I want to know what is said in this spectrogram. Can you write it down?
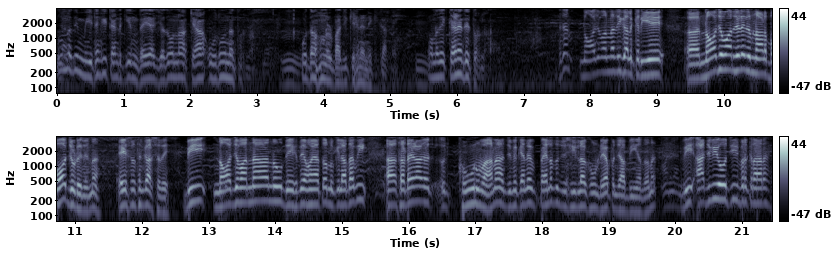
ਉਹਨਾਂ ਦੀ ਮੀਟਿੰਗ ਹੀ ਟੈਂਡ ਕੀ ਹੁੰਦੇ ਆ। ਜਦੋਂ ਉਹਨਾਂ ਕਿਹਾ ਉਦੋਂ ਇਹਨਾਂ ਤੁਰਨਾ। ਉਦਾਂ ਹੁਨਰਬਾਜੀ ਕਿਸੇ ਨੇ ਨਹੀਂ ਕੀ ਕਰਨੀ। ਉਹਨਾਂ ਦੇ ਕਹਿਣੇ ਤੇ ਤੁਰਨਾ। ਅੱਛਾ ਨੌਜਵਾਨਾਂ ਦੀ ਗੱਲ ਕਰੀਏ ਨੌਜਵਾਨ ਜਿਹੜੇ ਨਾਲ ਬਹੁਤ ਜੁੜੇ ਨੇ ਨਾ ਇਸ ਸੰਘਰਸ਼ ਦੇ। ਵੀ ਨੌਜਵਾਨਾਂ ਨੂੰ ਦੇਖਦੇ ਹੋਇਆ ਤੁਹਾਨੂੰ ਕੀ ਲੱਗਦਾ ਵੀ ਸਾਡਾ ਜਿਹੜਾ ਖੂਨ ਵਾ ਨਾ ਜਿਵੇਂ ਕਹਿੰਦੇ ਪਹਿਲਾਂ ਤੋਂ ਜਸ਼ੀਲਾ ਖੂਨ ਰਿਹਾ ਪੰਜਾਬੀਆਂ ਦਾ ਨਾ ਵੀ ਅੱਜ ਵੀ ਉਹ ਚੀਜ਼ ਬਰਕਰਾਰ ਹੈ?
